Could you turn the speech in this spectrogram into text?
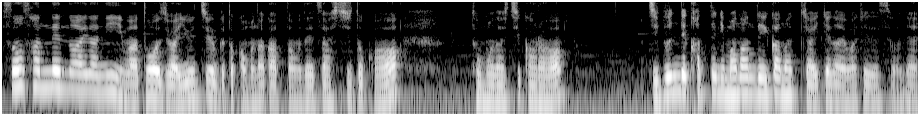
その3年の間に、まあ、当時は YouTube とかもなかったので雑誌とか友達から自分で勝手に学んでいかなきゃいけないわけですよね。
